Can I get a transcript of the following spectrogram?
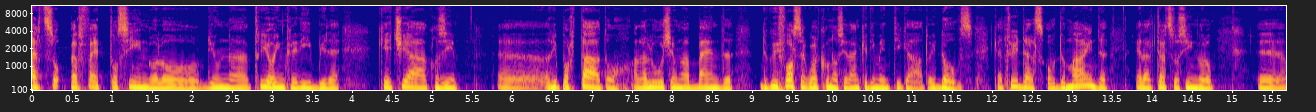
terzo perfetto singolo di un trio incredibile che ci ha così eh, riportato alla luce una band di cui forse qualcuno si era anche dimenticato, i Doves. Cathedrals of the Mind era il terzo singolo eh,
